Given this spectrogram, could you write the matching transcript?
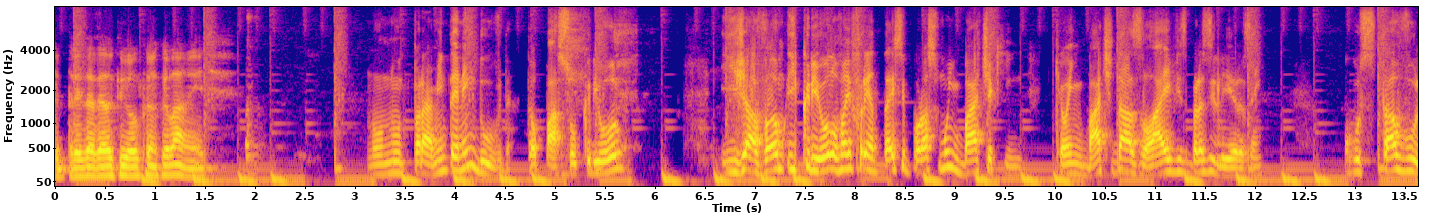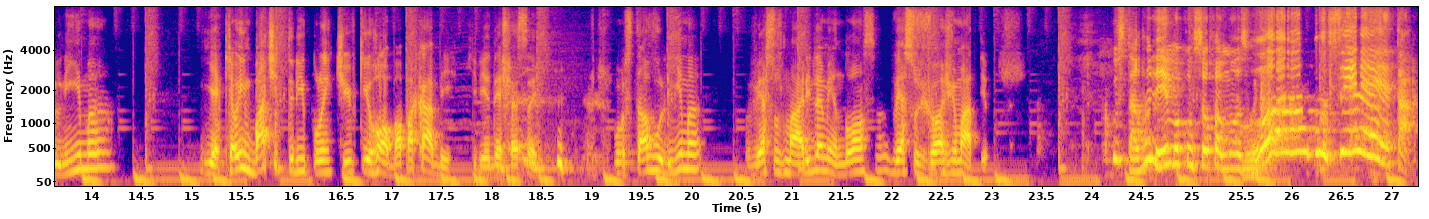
3x0 crioulo tranquilamente. Não, não, pra mim não tem nem dúvida. Então passou o Criolo. E já vamos. E Criolo vai enfrentar esse próximo embate aqui, hein? que é o embate das lives brasileiras, hein? Gustavo Lima. E aqui é o embate triplo, hein? Tive que roubar pra caber. Queria deixar isso aí. Gustavo Lima versus Marília Mendonça versus Jorge Matheus. Gustavo Lima com seu famoso. Ô, buceta!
